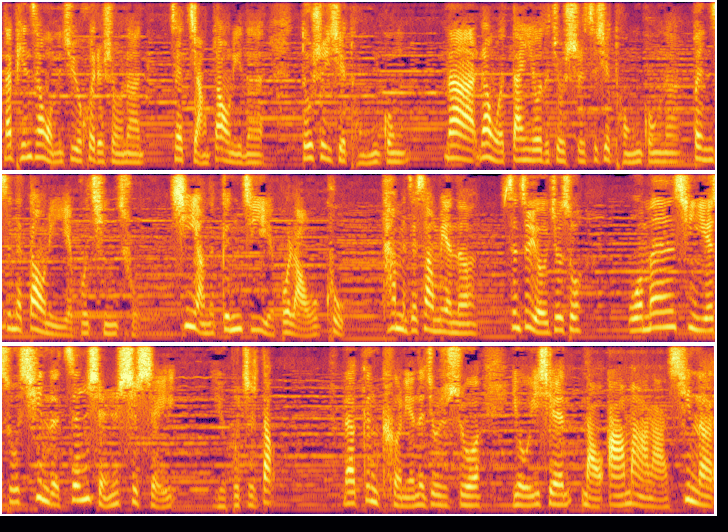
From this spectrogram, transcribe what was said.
那平常我们聚会的时候呢，在讲道理呢，都是一些童工。那让我担忧的就是这些童工呢，本身的道理也不清楚，信仰的根基也不牢固。他们在上面呢，甚至有就是说，我们信耶稣，信的真神是谁也不知道。那更可怜的就是说，有一些老阿嬷啦，信了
